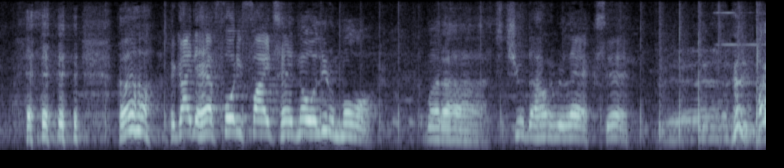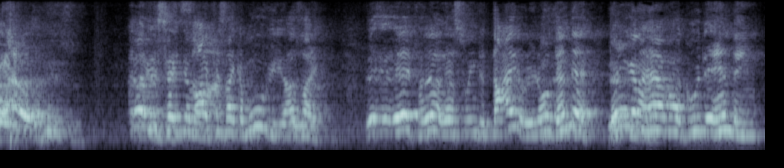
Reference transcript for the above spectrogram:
huh? The guy that have 40 fights had know a little more. But uh, chill down and relax, yeah. No, you say the life is like a movie. I was like, hey, let's win the title, you know. Then they, then we're gonna have a good ending.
